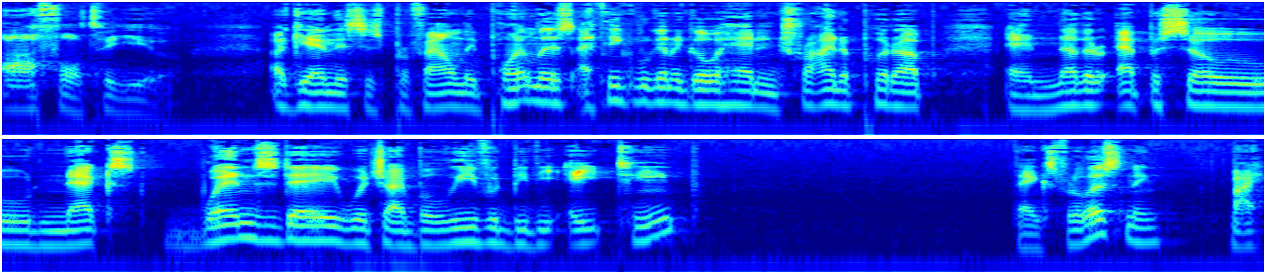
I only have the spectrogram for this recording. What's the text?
awful to you. Again, this is profoundly pointless. I think we're going to go ahead and try to put up another episode next Wednesday, which I believe would be the 18th. Thanks for listening. Bye.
